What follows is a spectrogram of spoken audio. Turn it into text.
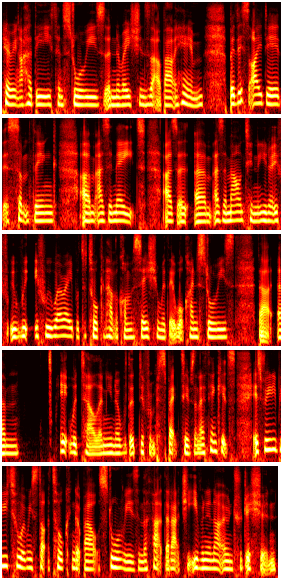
hearing a hadith and stories and narrations that are about him. But this idea that something um, as innate as a um, as a mountain, you know, if we if we were able to talk and have a conversation with it, what kind of stories that um, it would tell and you know with the different perspectives. And i think it's it's really beautiful when we start talking about stories and the fact that actually even in our own tradition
